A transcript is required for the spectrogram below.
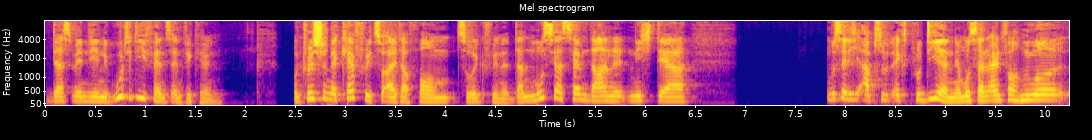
dass wenn die eine gute Defense entwickeln, und Christian McCaffrey zu alter Form zurückfindet, dann muss ja Sam Darnold nicht der, muss ja nicht absolut explodieren. Der muss halt einfach nur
